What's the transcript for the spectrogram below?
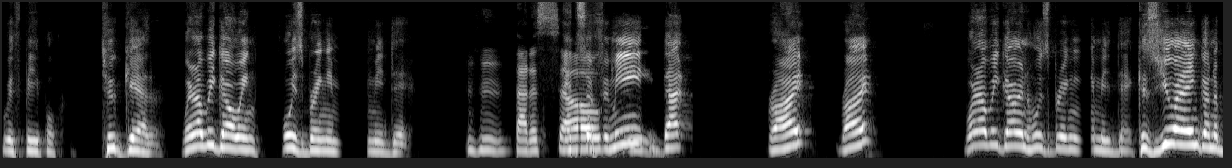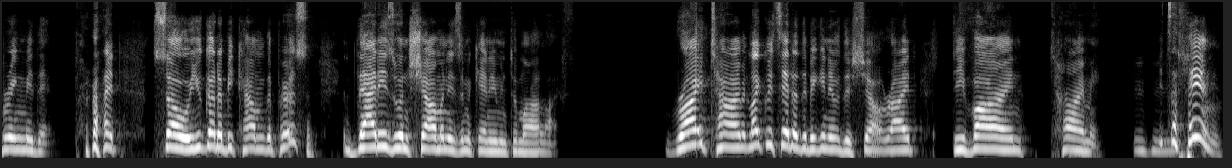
with people together. Where are we going? Who is bringing me there? Mm-hmm. That is so. And so for key. me, that right, right. Where are we going? Who's bringing me there? Because you ain't gonna bring me there, right? So you got to become the person. That is when shamanism came into my life. Right time, like we said at the beginning of the show, right? Divine timing. Mm-hmm. It's a thing.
